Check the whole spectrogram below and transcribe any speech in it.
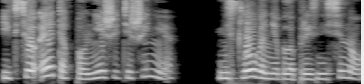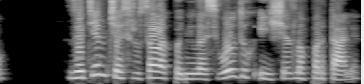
И все это в полнейшей тишине. Ни слова не было произнесено. Затем часть русалок поднялась в воздух и исчезла в портале.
